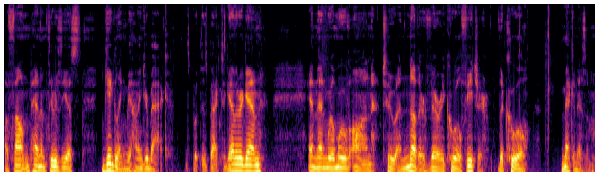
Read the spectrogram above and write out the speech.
of fountain pen enthusiasts giggling behind your back. Let's put this back together again, and then we'll move on to another very cool feature, the cool mechanism.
